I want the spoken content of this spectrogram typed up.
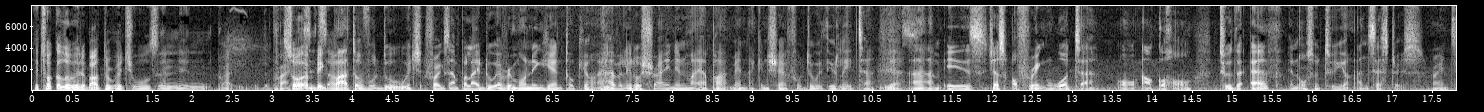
Hey, talk a little bit about the rituals and, and pra- the practice. so a big itself. part of voodoo which for example i do every morning here in tokyo i Mm. have a little shrine in my apartment i can share a photo with you later Yes. um, is just offering water or alcohol to the earth and also to your ancestors, right?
